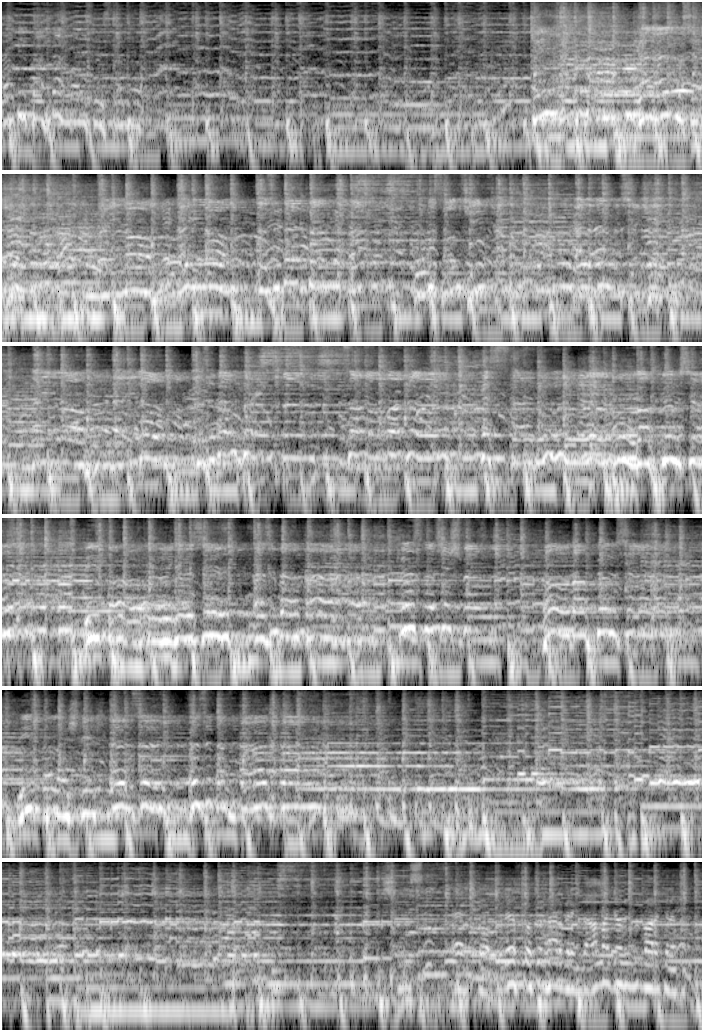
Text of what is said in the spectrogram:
Her bir kahkah varmış gösteriyor. çeşme Odan gülse Bir beleştir özü Özü mehbekten Reis olsun her birinizə. Allah gözünüzü mübarək eləsin.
